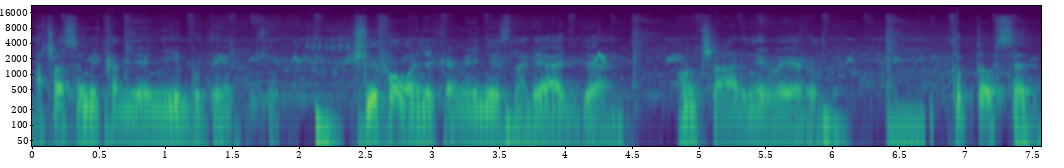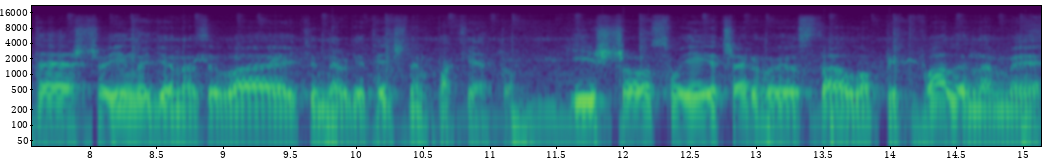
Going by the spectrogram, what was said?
а часом і кам'яні будинки, шліфовані кам'яні знаряддя, гончарні вироби. Тобто все те, що іноді називають неолітичним пакетом, і що своєю чергою стало підвалинами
